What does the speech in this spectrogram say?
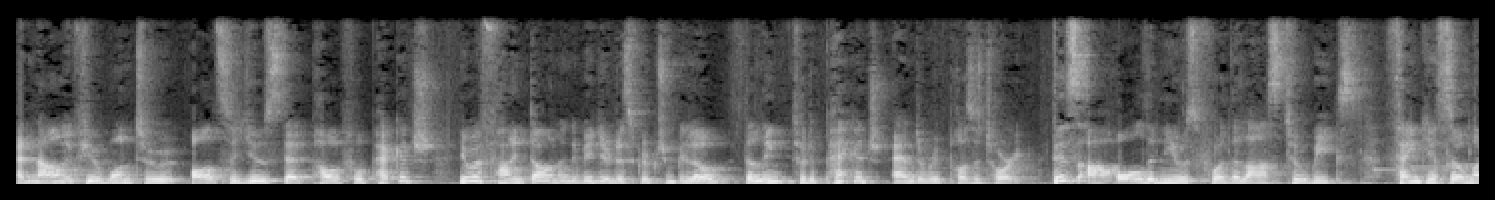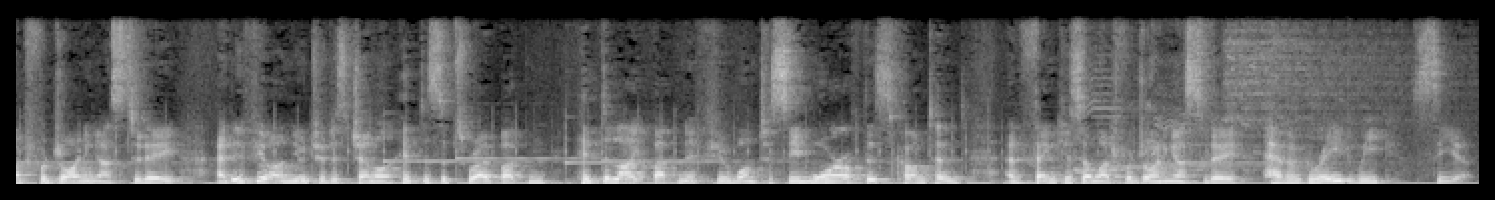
And now if you want to also use that powerful package, you will find down in the video description below the link to the package and the repository. These are all the news for the last two weeks. Thank you so much for joining us today. And if you are new to this channel, hit the subscribe button, hit the like button if you want to see more of this content. And thank you so much for joining us today. Have a great week. See ya.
